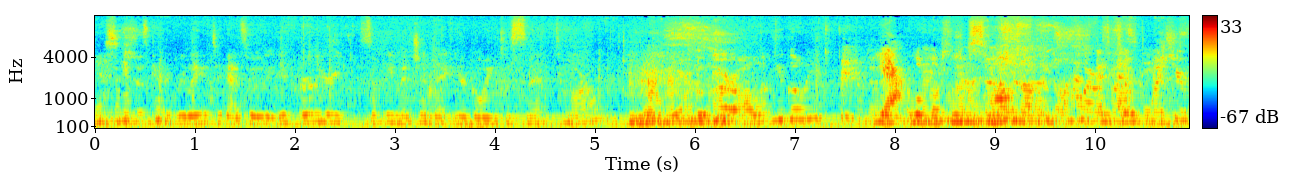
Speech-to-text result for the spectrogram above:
Yes. This is kind of related to that. So if earlier somebody mentioned that you're going to Smith tomorrow. Mhm. So are all of you going? Yeah, well, most of us. And so what's your,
